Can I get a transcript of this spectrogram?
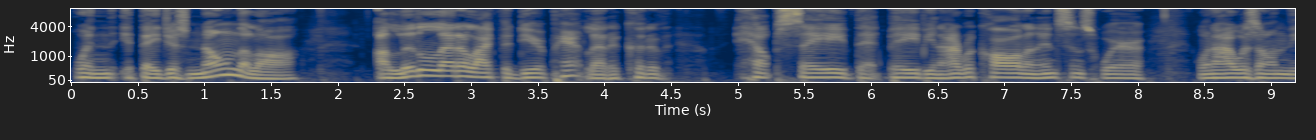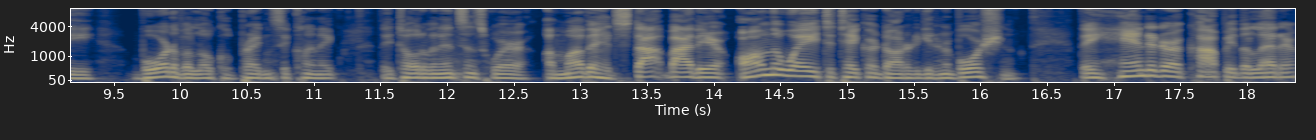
when if they just known the law, a little letter like the Dear Parent letter could have helped save that baby. And I recall an instance where when I was on the board of a local pregnancy clinic, they told of an instance where a mother had stopped by there on the way to take her daughter to get an abortion. They handed her a copy of the letter,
